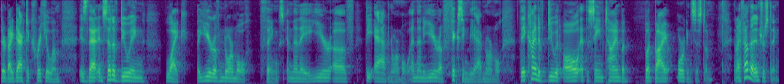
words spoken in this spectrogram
their didactic curriculum is that instead of doing like a year of normal things and then a year of the abnormal and then a year of fixing the abnormal. They kind of do it all at the same time, but but by organ system. And I found that interesting.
